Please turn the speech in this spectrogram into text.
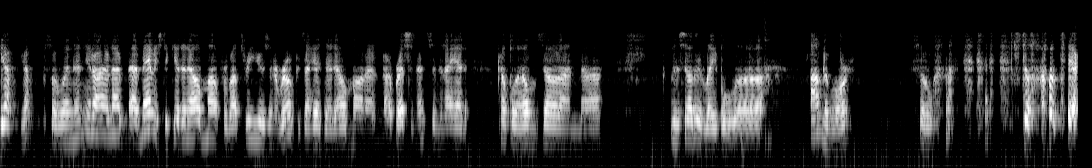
Yeah, yeah. So, and, and you know, and I, I managed to get an album out for about three years in a row because I had that album on uh, Resonance, and then I had a couple of albums out on uh, this other label, uh, Omnivore. So, still out there.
